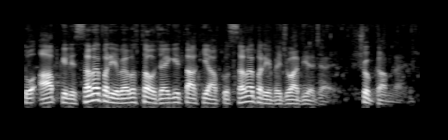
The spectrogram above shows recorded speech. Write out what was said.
तो आपके लिए समय पर यह व्यवस्था हो जाएगी ताकि आपको समय पर यह भिजवा दिया जाए। शुभकामनाएँ।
